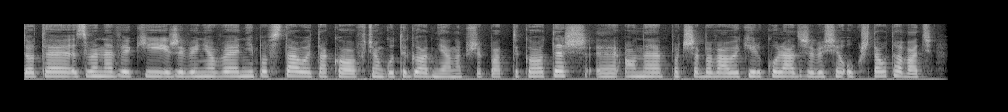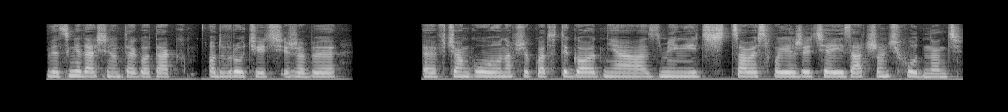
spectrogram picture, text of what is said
to te złe nawyki żywieniowe nie powstały tako w ciągu tygodnia na przykład, tylko też e, one potrzebowały kilku lat, żeby się ukształtować. Więc nie da się tego tak odwrócić, żeby e, w ciągu na przykład tygodnia zmienić całe swoje życie i zacząć chudnąć.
